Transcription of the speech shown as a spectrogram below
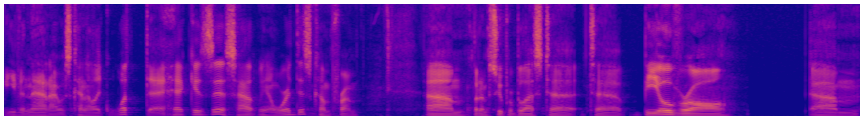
even that I was kind of like, what the heck is this? How you know where'd this come from? Um, but I'm super blessed to to be overall um,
